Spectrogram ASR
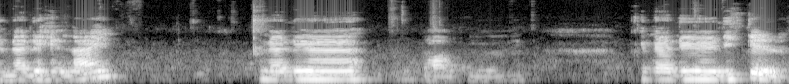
Kena ada headline kena ada apa kena ada detail.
